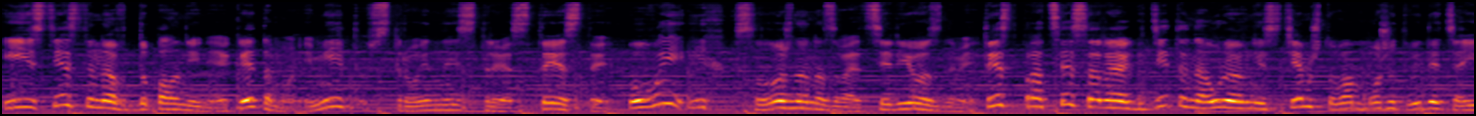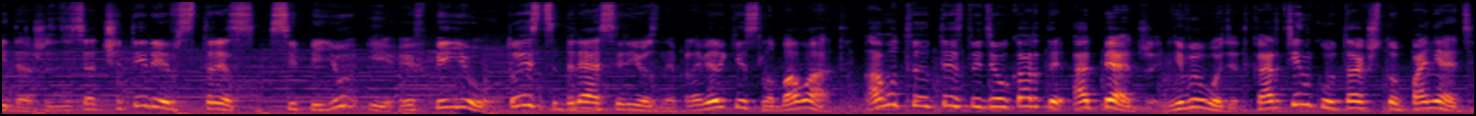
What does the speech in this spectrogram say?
И естественно в дополнение к этому имеет встроенные стресс-тесты. Увы, их сложно назвать серьезными. Тест процессора где-то на уровне с тем, что вам может выдать AIDA 64 в стресс CPU и FPU, то есть для серьезной проверки слабоват. А вот тест видеокарты опять же не выводит картинку, так что понять,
